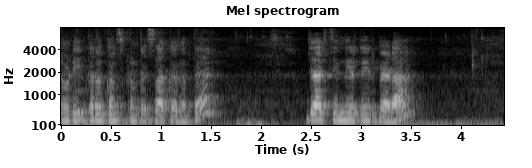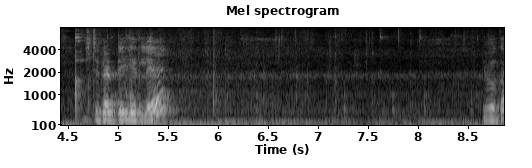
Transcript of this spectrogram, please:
ನೋಡಿ, ಈ ಥರ ಕಲಿಸ್ಕೊಂಡ್ರೆ ಸಾಕಾಗತ್ತೆ. ಜಾಸ್ತಿ ನೀರು ನೀರು ಬೇಡ. ಇಷ್ಟು ಗಟ್ಟಿಗಿರಲಿ ಇವಾಗ,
